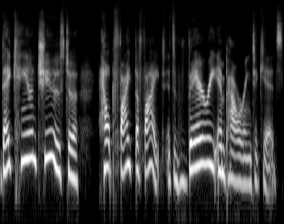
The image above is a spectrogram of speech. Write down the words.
they can choose to help fight the fight. It's very empowering to kids.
